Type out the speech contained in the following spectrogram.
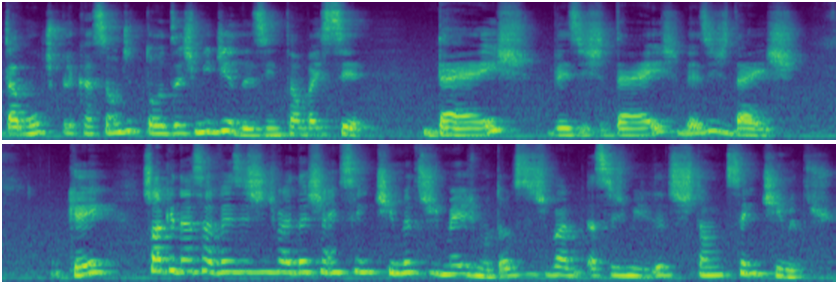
da multiplicação de todas as medidas. Então, vai ser 10 vezes 10 vezes 10, ok? Só que dessa vez a gente vai deixar em centímetros mesmo, todas essas medidas estão em centímetros.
